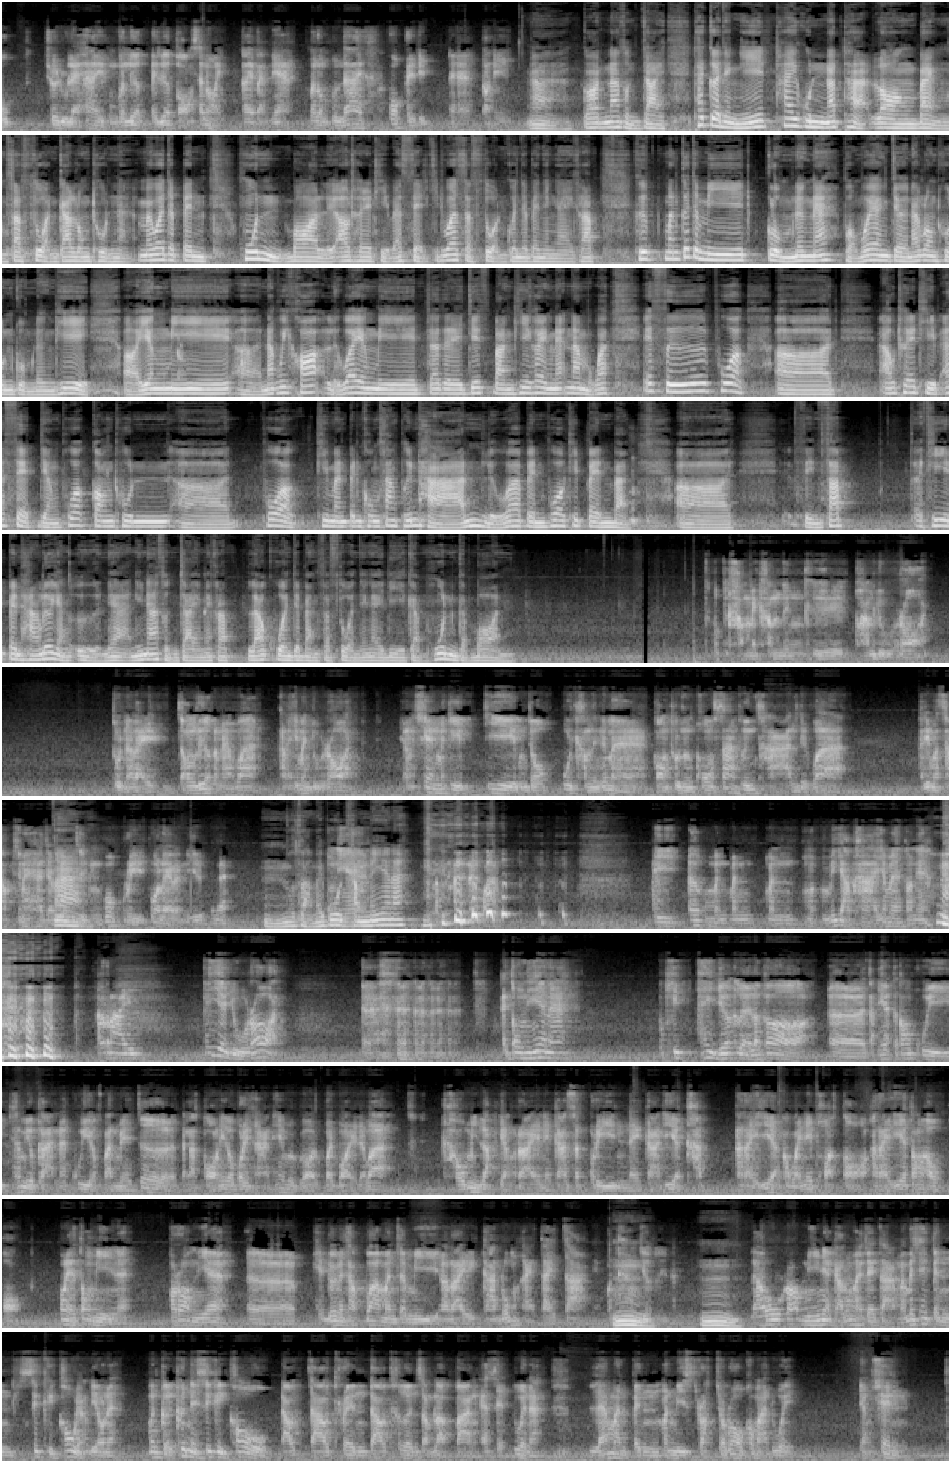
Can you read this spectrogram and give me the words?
ช่วยดูแลให้ผมก็เลือกไปเลือกกองซะหน่อยอะไรแบบเนี้ยมาลงทุนได้ครับพวกเครดิตนะฮะตอนนี้อ่า ก็น่าสนใจ ถ้าเกิดอย่างนี้ให้คุณนัทธะลองแบ่งสัดส่วนการลงทุนน่ะไม่ว่าจะเป็นหุ้นบอลหรือ alternative asset คิดว่าสัดส่วนควรจะเป็นยังไงครับ คือมันก็จะมีกลุ่มหนึ่งนะ ผมก็ยังเจอนักลงทุนกลุ่มหนึ่งที่เอ่อยังมีเอ่อนักวิเคราะห์ หรือว่ายังมี strategist บางที่เขายังแนะนำบอกว่าเอ๊ะซื้อพวกเอ่อ alternative asset อย่างพวกกองทุนพวกที่มันเป็นโครงสร้างพื้นฐาน หรือว่าเป็นพวกที่เป็นแบบสินทรัพย์ที่เป็นทางเลือกอย่างอื่นเนี่ยนี่น่าสนใจไหมครับ แล้วควรจะแบ่งสัดส่วนยังไงดีกับหุ้นกับบอลคำไปคำหนึ่งคือความอยู่รอดทุนอะไรต้องเลือกนะว่า อะไรที่มันอยู่รอด อย่างเช่นเมื่อกี้ที่คุณโจพูดคำหนึ่งขึ้นมา กองทุนโครงสร้างพื้นฐานหรือว่า ริมทรัพย์ใช่ไหมอาจจะรวมถึงพวกรีดพวกอะไรแบบนี้ด้วยนะอืมอุตส่าห์ไม่พูดคำนี้นะแต่ว่าไอเออมันมันมันมันไม่หยาบคายใช่ไหมตอนเนี้ย อะไรที่จะอยู่รอดเออไอตรงนี้นะคิดให้เยอะเลยแล้วก็เอ่อจากเนี้ยจะต้องคุยถ้ามีโอกาสนะ คุยกับ fund manager แต่ละกองที่เราบริหารให้มันบ่อยๆเลยว่าเขามีหลักอย่างไรในการสกรีนในการที่จะคัดอะไรที่จะเอาไว้ในพอร์ตต่ออะไรที่จะต้องเอาออกเพราะเนี่ยต้องมีนะเพราะรอบเนี้ยเอ่อเห็นด้วยไหมครับว่ามันจะมีอะไรการล้มหายตายจากเนี่ยค่อนข้างเยอะเลยนะอืมแล้วรอบนี้เนี่ยการล้มหายตายจากมันไม่ใช่เป็น cyclical อย่างเดียวนะมันเกิดขึ้นใน cyclical down downtrend downturn สำหรับบาง asset ด้วยนะ และมันเป็นมันมี structural เข้ามาด้วย อย่างเช่น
